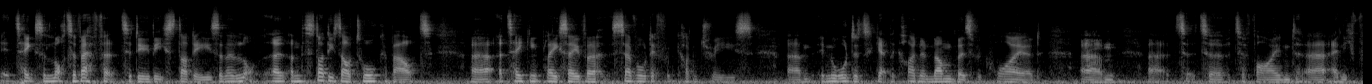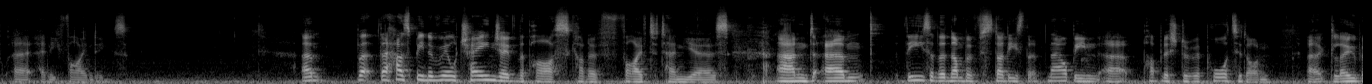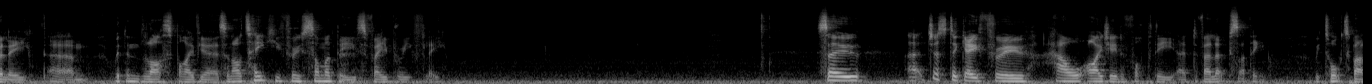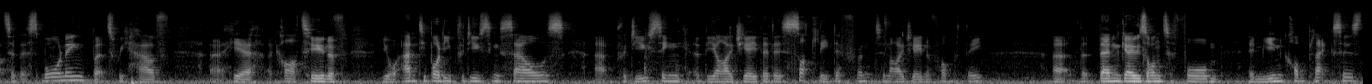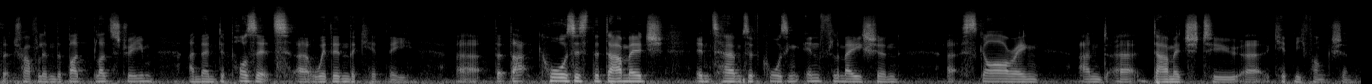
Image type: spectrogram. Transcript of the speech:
it takes a lot of effort to do these studies, and a lot uh, and the studies I'll talk about uh, are taking place over several different countries um, in order to get the kind of numbers required um, uh, to, to, to find uh, any uh, any findings. Um, but there has been a real change over the past kind of five to ten years, and um, these are the number of studies that have now been uh, published and reported on uh, globally um, within the last five years. And I'll take you through some of these very briefly. So, uh, just to go through how IgA nephropathy uh, develops, I think we talked about it this morning, but we have uh, here a cartoon of your antibody producing cells uh, producing the IgA that is subtly different in IgA nephropathy, uh, that then goes on to form immune complexes that travel in the blood bloodstream and then deposit uh, within the kidney. Uh, that that causes the damage in terms of causing inflammation, uh, scarring, and uh, damage to kidney function.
